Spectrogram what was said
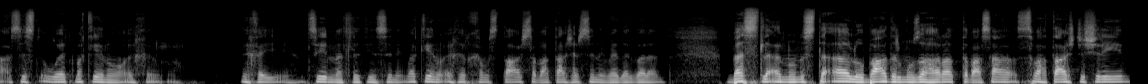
على أساس القوات ما كانوا آخر يا خي نصيرنا 30 سنة ما كانوا آخر 15 17 سنة بهذا البلد. بس لأنه نستقالوا بعض المظاهرات تبع 17 تشرين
